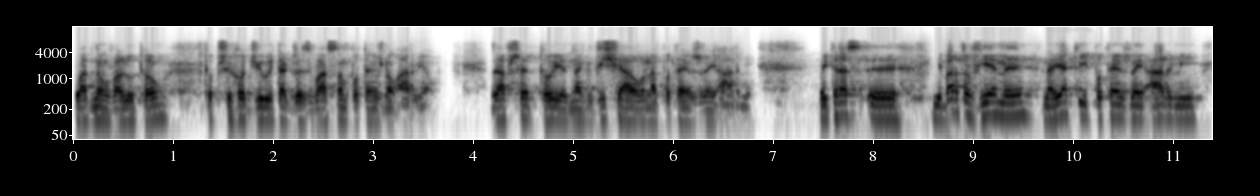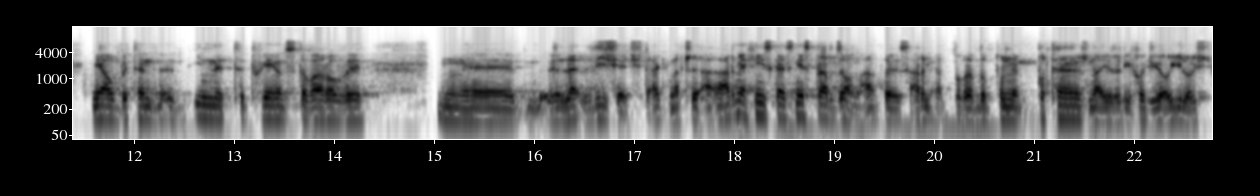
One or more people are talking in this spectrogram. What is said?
ładną walutą, to przychodziły także z własną potężną armią. Zawsze to jednak wisiało na potężnej armii. No i teraz y, nie bardzo wiemy, na jakiej potężnej armii miałby ten inny pieniądz towarowy y, wisieć. Tak? Znaczy, armia chińska jest niesprawdzona. To jest armia prawdopodobnie potężna, jeżeli chodzi o ilość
